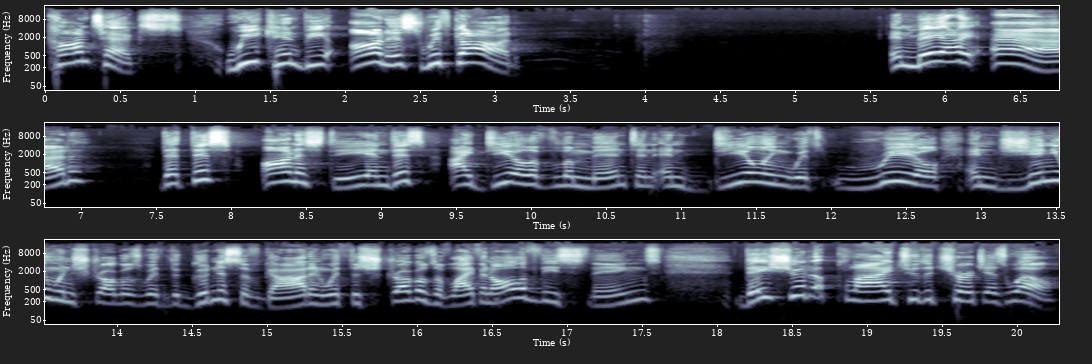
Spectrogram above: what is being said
context. We can be honest with God. And may I add that this honesty and this ideal of lament and, and dealing with real and genuine struggles with the goodness of God and with the struggles of life and all of these things, they should apply to the church as well.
